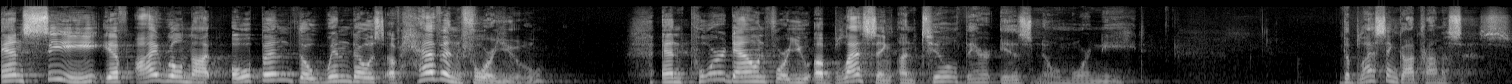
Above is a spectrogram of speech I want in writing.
And see if I will not open the windows of heaven for you and pour down for you a blessing until there is no more need. The blessing God promises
